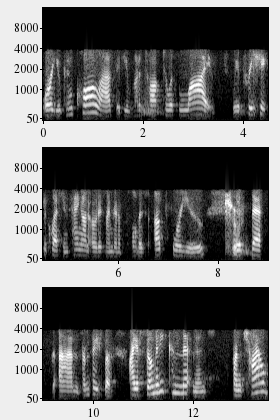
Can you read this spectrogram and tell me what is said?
or you can call us if you want to talk to us live. We appreciate the questions. Hang on, Otis. I'm going to pull this up for you. Sure. It says um, from Facebook, I have so many commitments from child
